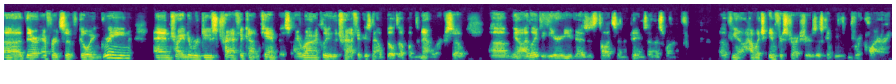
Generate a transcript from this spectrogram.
uh, their efforts of going green and trying to reduce traffic on campus. Ironically, the traffic is now built up on the network. So, um, you know, I'd like to hear you guys' thoughts and opinions on this one of, of you know, how much infrastructure is this going to be requiring?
